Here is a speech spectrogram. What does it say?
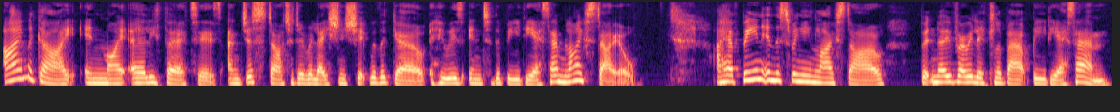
I'm a guy in my early 30s and just started a relationship with a girl who is into the BDSM lifestyle. I have been in the swinging lifestyle, but know very little about BDSM.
